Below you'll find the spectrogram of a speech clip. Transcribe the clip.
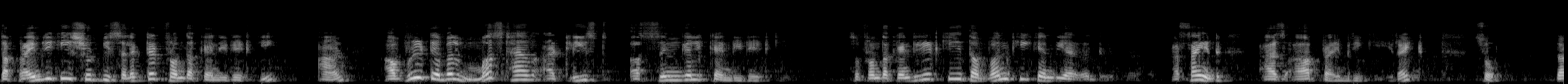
The primary key should be selected from the candidate key and every table must have at least a single candidate key. So from the candidate key, the one key can be uh, assigned as a primary key, right? So the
